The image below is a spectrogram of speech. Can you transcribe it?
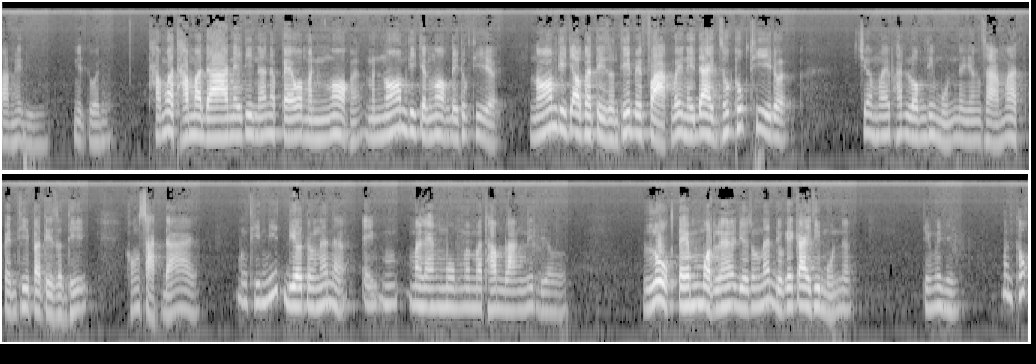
ฟังให้ดี นี่ตัวนี้คำว่าธรรมดาในที่นั้นนะแปลว่ามันงอกนะมันน้อมที่จะงอกได้ทุกที่อะ น้อมที่จะเอาปฏิสนธิไปฝากไว้ในได้ทุกทุกที่ด้วย เชื่อไหมพัดลมที่หมุนเนี่ยยังสามารถเป็นที่ปฏิสนธิของสัตว์ได้ บางทีนิดเดียวตรงนั้นน่ะไอ้มแมลงมุมมันมาทำรังนิดเดียว ลูกเต็มหมดเลยอยู่ตรงนั้น อยู่ใกล้ๆที่หมุนนะจริงไม่จริง มันทุก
